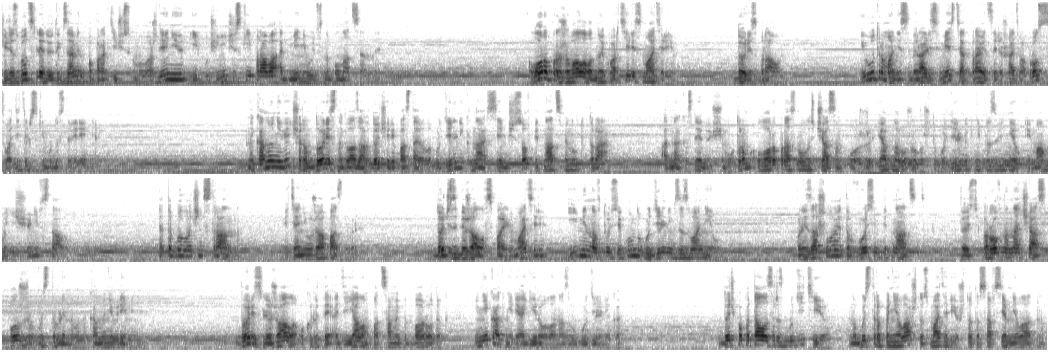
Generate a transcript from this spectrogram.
Через год следует экзамен по практическому вождению, и ученические права обмениваются на полноценные. Лора проживала в одной квартире с матерью, Дорис Браун. и утром они собирались вместе отправиться решать вопрос с водительским удостоверением. Накануне вечером Дорис на глазах дочери поставила будильник на 7 часов 15 минут утра. Однако следующим утром Лора проснулась часом позже и обнаружила, что будильник не прозвенел и мама еще не встала. Это было очень странно, ведь они уже опаздывали. Дочь забежала в спальню матери, и именно в ту секунду будильник зазвонил. Произошло это в 8.15, то есть ровно на час позже выставленного накануне времени. Дорис лежала, укрытая одеялом под самый подбородок, и никак не реагировала на звук будильника. Дочь попыталась разбудить ее, но быстро поняла, что с матерью что-то совсем неладно.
